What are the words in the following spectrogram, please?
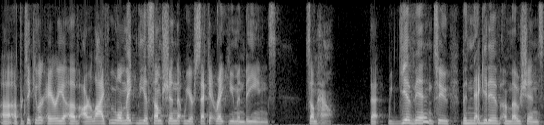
uh, a particular area of our life, we will make the assumption that we are second rate human beings somehow. That we give in to the negative emotions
